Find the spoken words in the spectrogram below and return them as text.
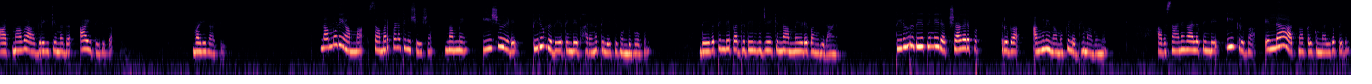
ആത്മാവ് ആഗ്രഹിക്കുന്നത് ആയിത്തീരുക. വഴികാട്ടി നമ്മുടെ അമ്മ സമർപ്പണത്തിനു ശേഷം നമ്മെ ഈശോയുടെ തിരുഹൃദയത്തിന്റെ ഭരണത്തിലേക്ക് കൊണ്ടുപോകും. ദൈവത്തിന്റെ പദ്ധതിയിൽ വിജയിക്കുന്ന അമ്മയുടെ പങ്കിതാണ് തിരുഹൃദയത്തിന്റെ രക്ഷാകര കൃപ അങ്ങനെ നമുക്ക് ലഭ്യമാകുന്നു. അവസാനകാലത്തിന്റെ ഈ കൃപ എല്ലാ ആത്മാക്കൾക്കും നൽകപ്പെടും.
